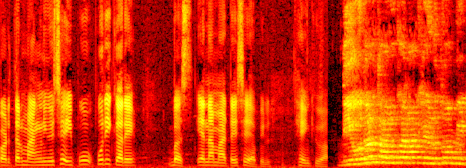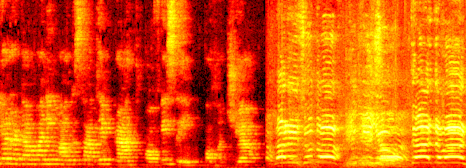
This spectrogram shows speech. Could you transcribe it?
પડતર માંગણીઓ છે એ પૂરી કરે. બસ એના માટે છે અપીલ. થેન્ક યુ દિયોદર તાલુકાના ખેડૂતો મીટર હટાવવાની માંગ સાથે પ્રાંત ઓફિસે પહોંચ્યા. લડીશું તો જીતીશું જય જવાન.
